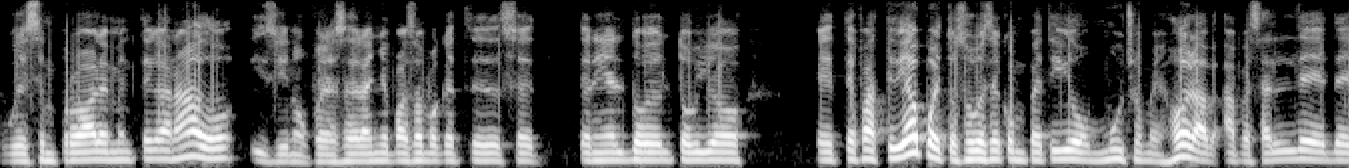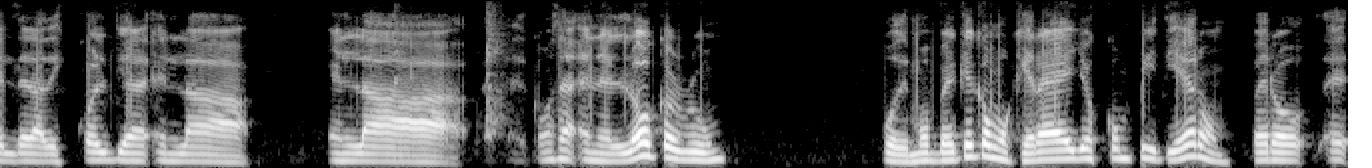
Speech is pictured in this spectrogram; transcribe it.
hubiesen probablemente ganado y si no fuese el año pasado porque este, tenía el, do- el tobillo este, fastidiado, pues entonces hubiese competido mucho mejor, a, a pesar de, de- de la discordia en la, en la, ¿cómo se llama? En el locker room. pudimos ver que como quiera ellos compitieron, pero eh,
